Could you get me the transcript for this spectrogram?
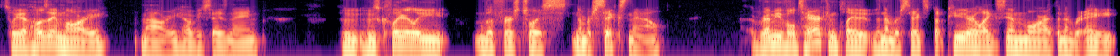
so we have Jose Maury, Mauri, however you say his name, who who's clearly the first choice number six now. Remy Walter can play the number six, but Peter likes him more at the number eight.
